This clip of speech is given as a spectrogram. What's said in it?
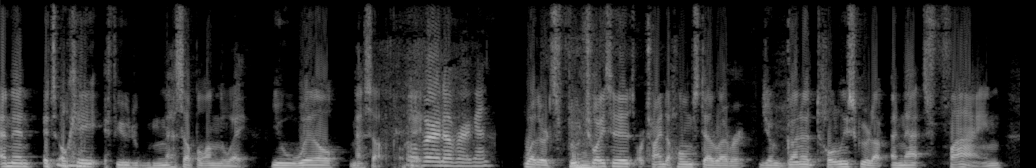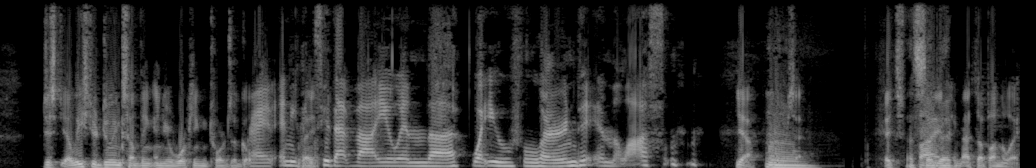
And then it's okay if you mess up along the way. You will mess up. Okay Over and over again. whether it's food Mhm. choices or trying to homestead, whatever, you're gonna totally screw it up, and that's fine. Just at least you're doing something and you're working towards a goal. Right. And you can Right. see that value in the what you've learned in the loss. Yeah, 100%. Mm. It's That's so fine good. to mess up on the way.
